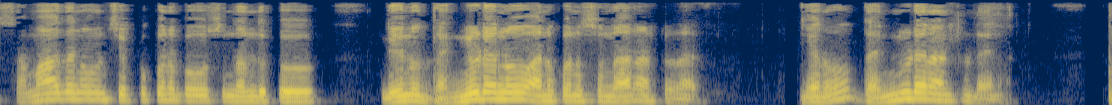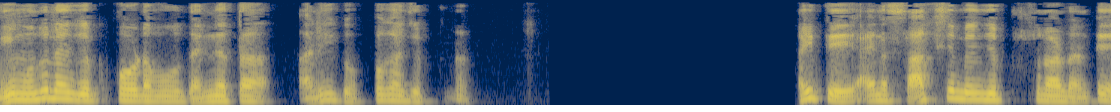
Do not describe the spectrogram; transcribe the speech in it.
సమాధానం చెప్పుకొనబోతున్నందుకు నేను ధన్యుడను అనుకొనుస్తున్నాను అంటున్నాడు నేను ధన్యుడని అంటున్నాను ఆయన మీ ముందు నేను చెప్పుకోవడము ధన్యత అని గొప్పగా చెప్తున్నాడు. అయితే ఆయన సాక్ష్యం ఏం చెప్తున్నాడు అంటే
